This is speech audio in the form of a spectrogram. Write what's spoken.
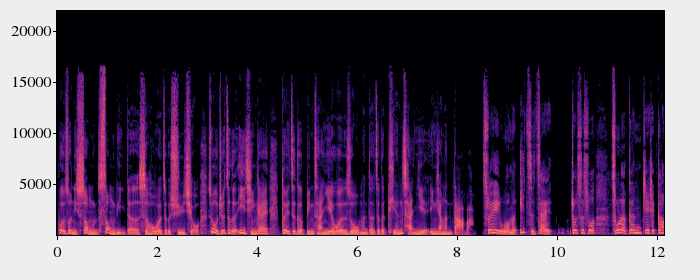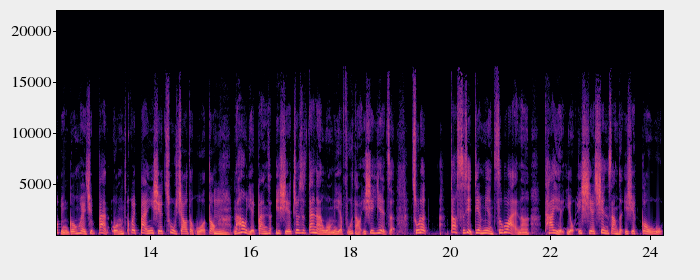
或者说你送送礼的时候会有这个需求，所以我觉得这个疫情应该对这个饼产业或者说我们的这个甜产业影响很大吧。所以我们一直在就是说，除了跟这些糕饼工会去办，我们会办一些促销的活动，嗯，然后也办一些，就是当然我们也辅导一些业者，除了。到实体店面之外呢，它也有一些线上的一些购物，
